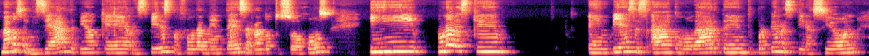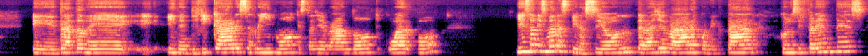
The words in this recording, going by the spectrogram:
Vamos a iniciar, te pido que respires profundamente cerrando tus ojos y una vez que empieces a acomodarte en tu propia respiración, eh, trata de identificar ese ritmo que está llevando tu cuerpo. Y esa misma respiración te va a llevar a conectar con los diferentes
